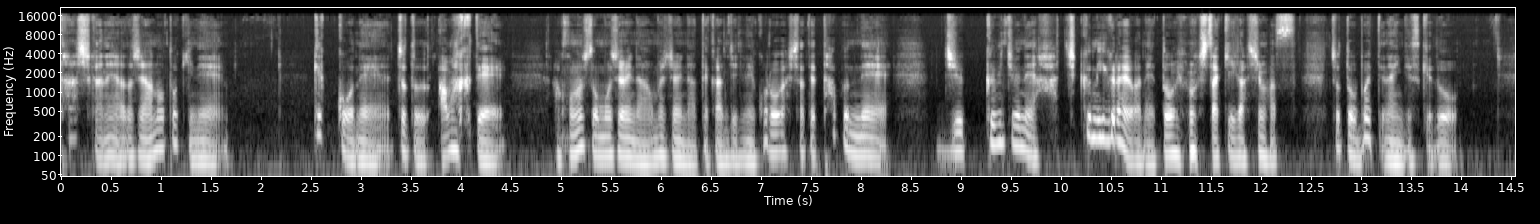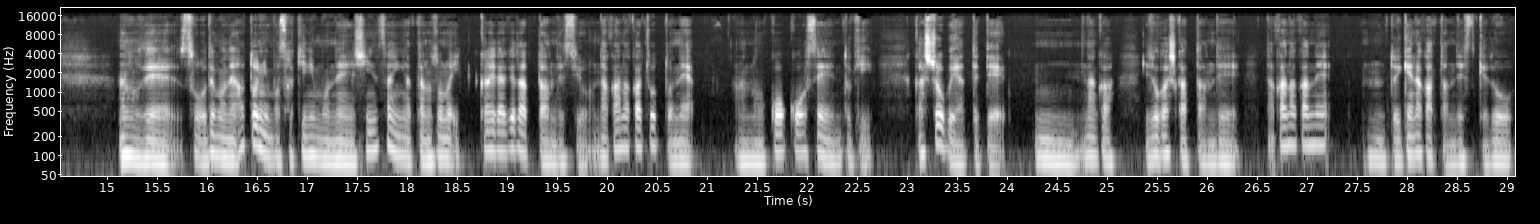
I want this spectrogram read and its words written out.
確かね私あの時ね結構ねちょっと甘くてあこの人面白いな面白いなって感じでね転がしちゃって多分ね10組中ね8組ぐらいはね投票した気がします。ちょっと覚えてないんですけど。なのでそうでもね後にも先にもね審査員やったのその1回だけだったんですよ。なかなかちょっとねあの高校生の時合唱部やっててうんなんか忙しかったんでなかなかねうんといけなかったんですけど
